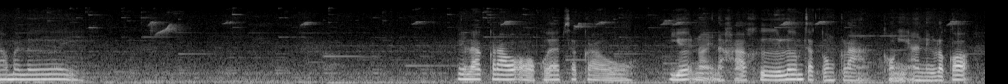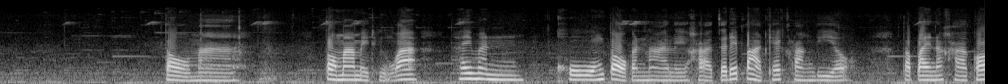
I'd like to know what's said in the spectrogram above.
าวมาเลย เวลาเกลาออกแวบจะเกลาเยอะหน่อยนะคะ คือเริ่มจากตรงกลางของอีกอันหนึงแล้วก็ ต่อมา ต่อมาหมายถึงว่าให้มันโค้งต่อกันมาเลยค่ะ จะได้ปาดแค่ครั้งเดียว ต่อไปนะคะ ก็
